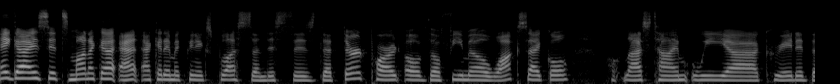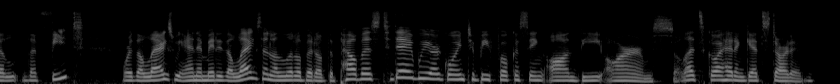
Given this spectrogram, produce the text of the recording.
Hey guys, it's Monica at Academic Phoenix Plus, and this is the third part of the female walk cycle. Last time we uh, created the, the feet or the legs, we animated the legs and a little bit of the pelvis. Today we are going to be focusing on the arms. So let's go ahead and get started.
